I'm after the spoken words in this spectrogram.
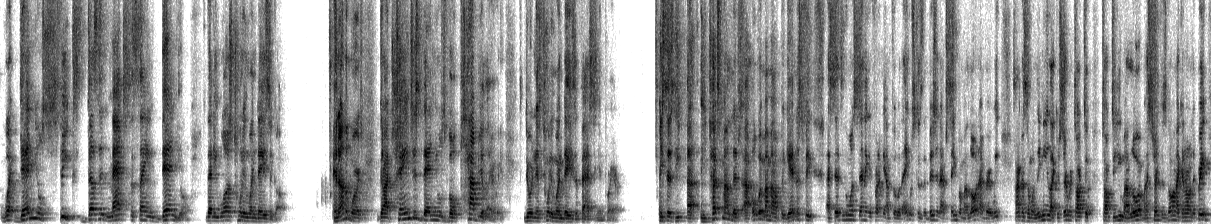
what Daniel speaks doesn't match the same Daniel that he was 21 days ago. In other words, God changes Daniel's vocabulary during this 21 days of fasting and prayer. He says, he, uh, he touched my lips. I opened my mouth, began to speak. I said to the one standing in front of me, I'm filled with anguish because the vision I've seen from my Lord, I'm very weak. How can someone leave me like your servant talk to talk to you, my Lord? My strength is gone. I can hardly breathe.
